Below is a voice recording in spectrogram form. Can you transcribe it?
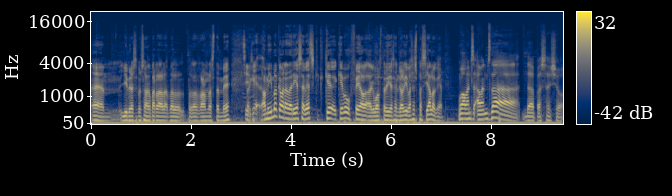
eh, llibres em sembla que per, la, per, per les Rambles també Sí, perquè sí. a mi el que m'agradaria saber és què, què vau fer al, al vostre dia de Sant Jordi va ser especial o què? Bueno, abans, abans de, de passar això,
